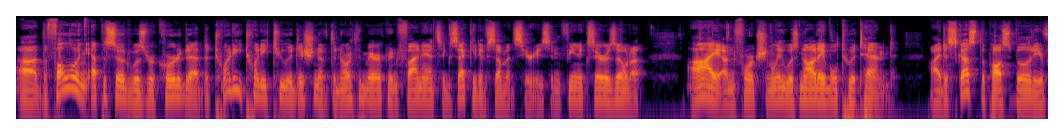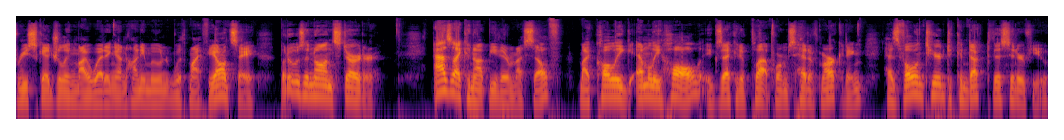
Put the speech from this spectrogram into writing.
Uh, the following episode was recorded at the 2022 edition of the North American Finance Executive Summit series in Phoenix, Arizona. I, unfortunately, was not able to attend. I discussed the possibility of rescheduling my wedding and honeymoon with my fiance, but it was a non starter. As I cannot be there myself, my colleague Emily Hall, Executive Platform's head of marketing, has volunteered to conduct this interview.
